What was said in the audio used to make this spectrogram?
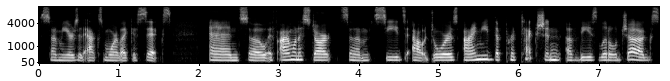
some years it acts more like a six. And so, if I want to start some seeds outdoors, I need the protection of these little jugs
